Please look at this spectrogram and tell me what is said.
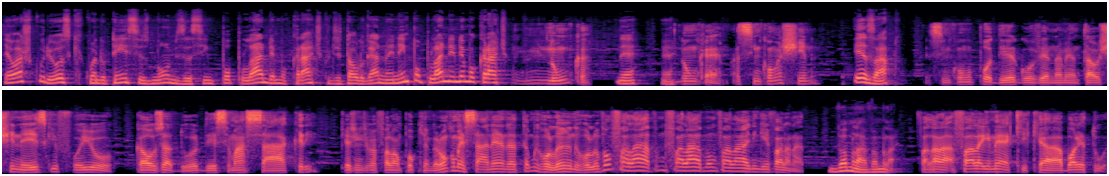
Eu acho curioso que quando tem esses nomes assim, popular, democrático de tal lugar, não é nem popular nem democrático. Nunca. É, é. Nunca é. Assim como a China. Exato. Assim como o poder governamental chinês, que foi o causador desse massacre, que a gente vai falar um pouquinho agora. Vamos começar, né? Estamos enrolando, enrolando. Vamos falar, vamos falar, vamos falar, e ninguém fala nada. Vamos lá, vamos lá. Fala, fala aí, Mac, que a bola é tua.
